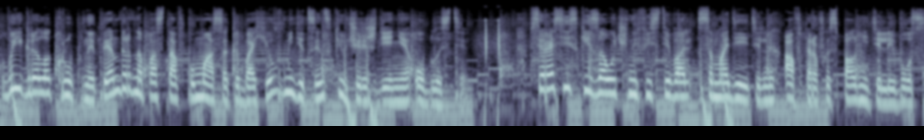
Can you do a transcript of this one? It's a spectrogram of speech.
выиграло крупный тендер на поставку масок и бахил в медицинские учреждения области. Всероссийский заочный фестиваль самодеятельных авторов-исполнителей ВОЗ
